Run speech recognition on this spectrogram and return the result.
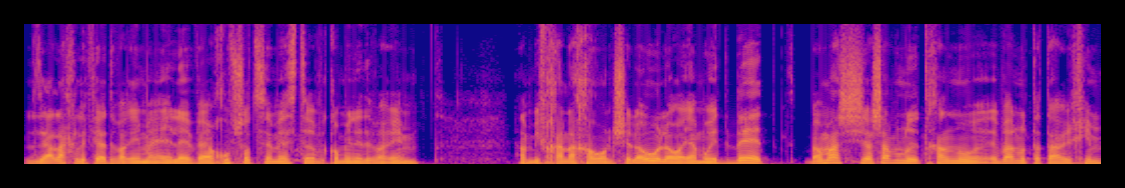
זה הלך לפי הדברים האלה, והיה חופשות סמסטר וכל מיני דברים. המבחן האחרון של ההוא לא היה מועד ב', ממש ישבנו, התחלנו, הבנו את התאריכים.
